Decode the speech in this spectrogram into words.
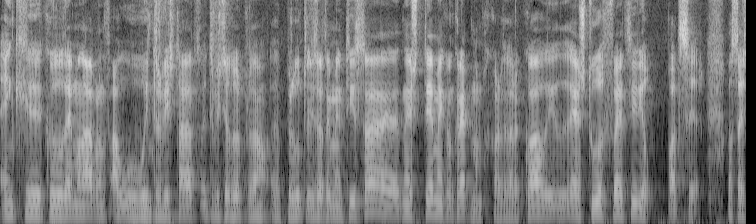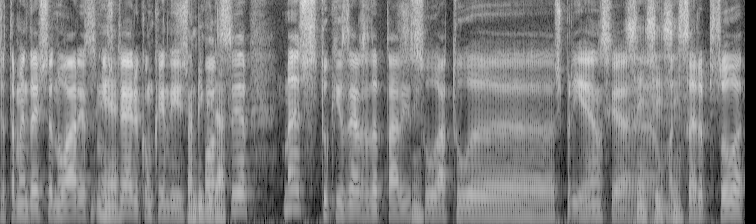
em que, que o Damon Albarn, ah, o entrevistado, entrevistador, perdão, eh, pergunta-lhe exatamente isso, ah, neste tema em concreto, não me recordo agora qual, és tu a refletir? Ele, pode ser. Ou seja, também deixa no ar esse é. mistério, é. como quem diz, pode ser, mas se tu quiseres adaptar isso à tua experiência, sim, sim, uma sim. terceira pessoa,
